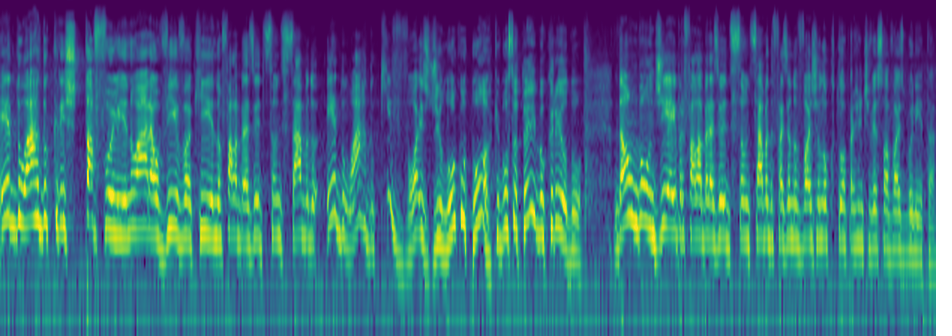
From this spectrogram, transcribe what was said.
Eduardo Cristófoli, no ar ao vivo aqui no Fala Brasil, edição de sábado. Eduardo, que voz de locutor que você tem, meu querido. Dá um bom dia aí para Fala Brasil, edição de sábado, fazendo voz de locutor para a gente ver sua voz bonita.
